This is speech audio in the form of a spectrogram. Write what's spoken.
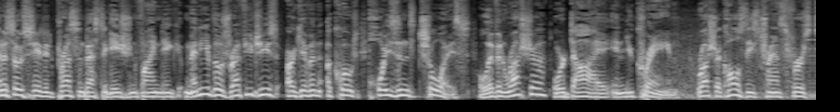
An Associated Press investigation finding many of those refugees are given a quote, poisoned choice live in Russia or die in Ukraine. Russia calls these transfers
